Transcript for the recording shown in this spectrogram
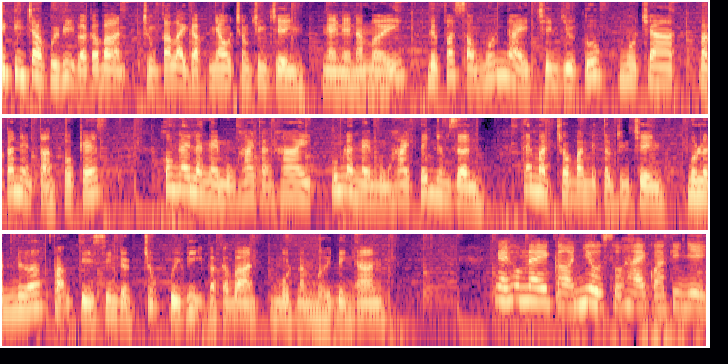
Xin kính chào quý vị và các bạn, chúng ta lại gặp nhau trong chương trình Ngày này năm ấy, được phát sóng mỗi ngày trên YouTube, Mocha và các nền tảng podcast. Hôm nay là ngày mùng 2 tháng 2, cũng là ngày mùng 2 Tết nhâm dần. Thay mặt cho ban biên tập chương trình, một lần nữa Phạm Kỳ xin được chúc quý vị và các bạn một năm mới bình an. Ngày hôm nay có nhiều số 2 quá kỳ nhỉ?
